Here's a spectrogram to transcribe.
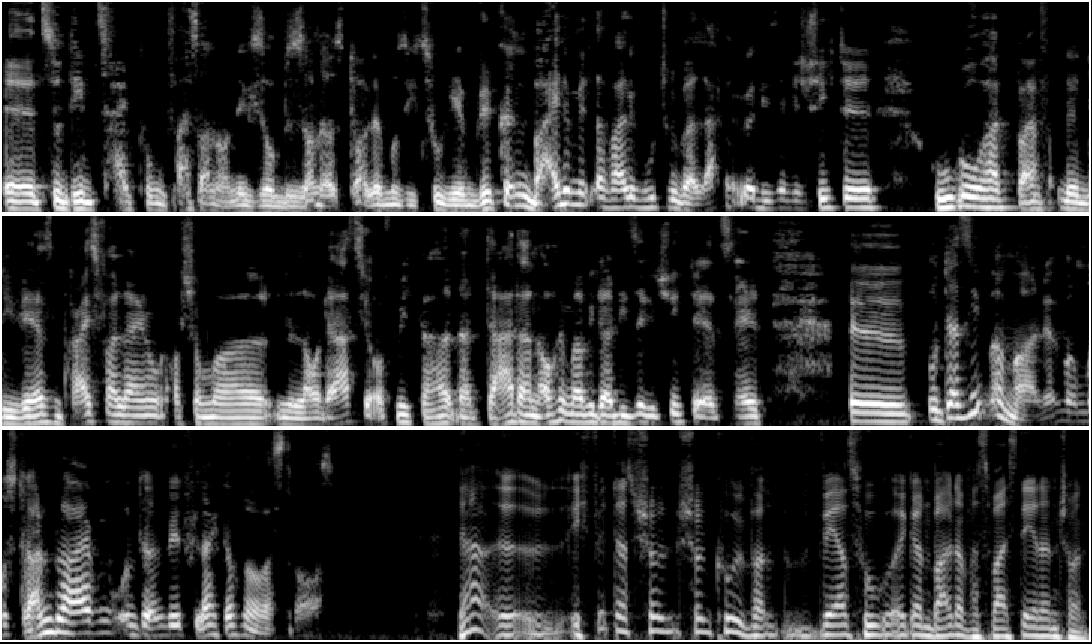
Äh, zu dem Zeitpunkt war es auch noch nicht so besonders dolle, muss ich zugeben. Wir können beide mittlerweile gut drüber lachen über diese Geschichte. Hugo hat bei diversen Preisverleihungen auch schon mal eine Laudatio auf mich gehalten, hat da dann auch immer wieder diese Geschichte erzählt. Äh, und da sieht man mal, ne? man muss dranbleiben und dann wird vielleicht doch noch was draus. Ja, äh, ich finde das schon, schon cool. Wer ist Hugo Egan Balder? Was weiß der denn schon,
